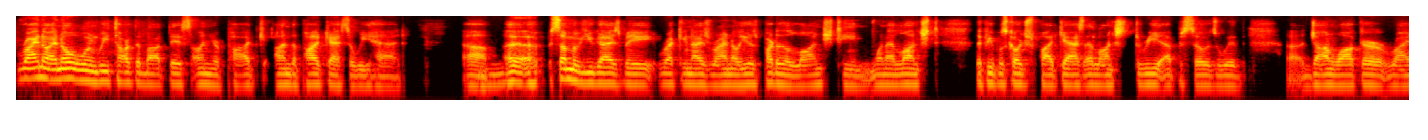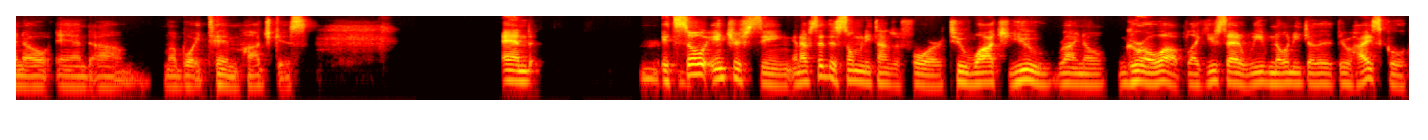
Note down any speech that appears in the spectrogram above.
Rhino, I know when we talked about this on your pod on the podcast that we had, um, Mhm. uh, some of you guys may recognize Rhino. He was part of the launch team when I launched the People's Coach podcast. I launched three episodes with uh, John Walker, Rhino, and um, my boy Tim Hodgkiss. And it's so interesting, and I've said this so many times before to watch you, Rhino, grow up. Like you said, we've known each other through high school,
